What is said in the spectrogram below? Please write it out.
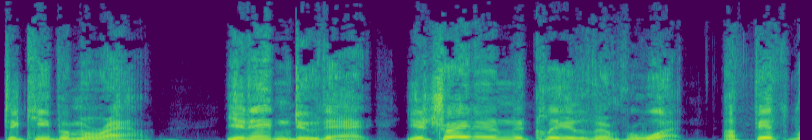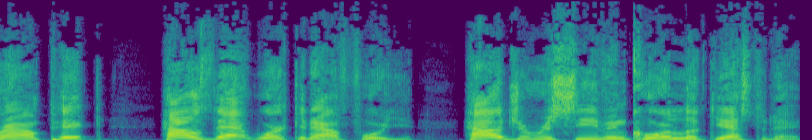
to keep him around. You didn't do that. You traded him to Cleveland for what? A fifth round pick? How's that working out for you? How'd your receiving core look yesterday?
